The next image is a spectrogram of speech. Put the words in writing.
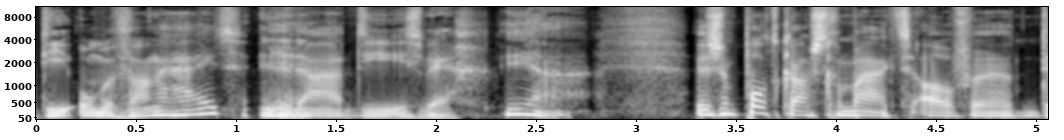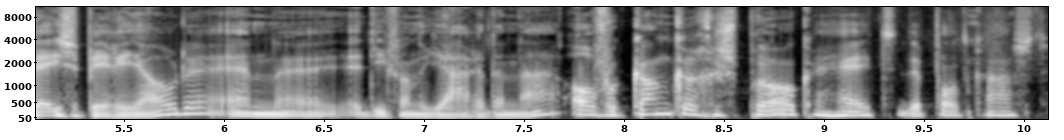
die onbevangenheid, inderdaad, die is weg. Ja, er is een podcast gemaakt over deze periode en eh, die van de jaren daarna. Over kanker gesproken heet de podcast.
